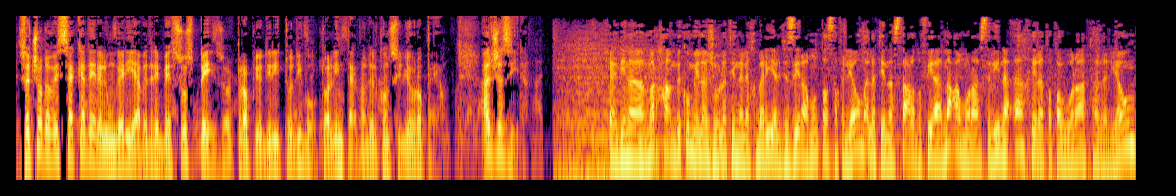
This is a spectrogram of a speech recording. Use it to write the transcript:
Se ciò dovesse accadere, l'Ungheria vedrebbe sospeso il proprio diritto di voto all'interno del Consiglio europeo. Al Jazeera. مشاهدينا مرحبا بكم الى جولتنا الاخباريه الجزيره منتصف اليوم التي نستعرض فيها مع مراسلين اخر تطورات هذا اليوم.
